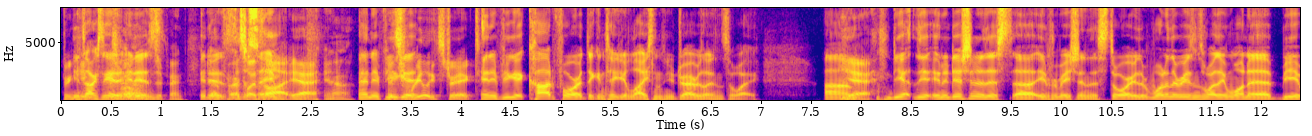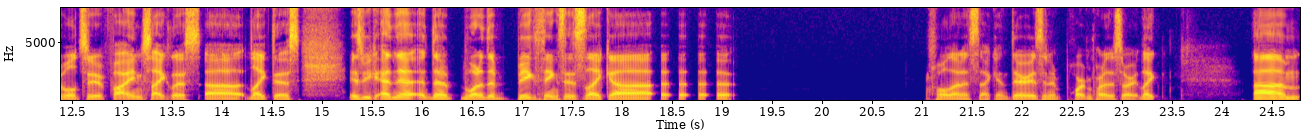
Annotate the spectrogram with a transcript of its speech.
drinking. Intoxicated, as well it in. Japan. It Yeah, is. That's what I thought. Yeah, Yeah. And if you it's get really strict. and if you get caught for it, they can take your license and your driver's license away. Um, Yeah. The, the, in addition to this uh, information in this story, the, one of the reasons why they want to be able to find cyclists uh, like this is because, and the the one of the big things is like, uh, uh, uh, uh, hold on a second. There is an important part of the story. Like, um,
